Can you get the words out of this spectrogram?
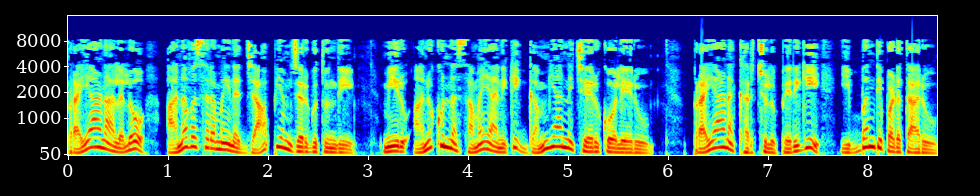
ప్రయాణాలలో అనవసరమైన జాప్యం జరుగుతుంది. మీరు అనుకున్న సమయానికి గమ్యాన్ని చేరుకోలేరు. ప్రయాణ ఖర్చులు పెరిగి ఇబ్బంది పడతారు.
